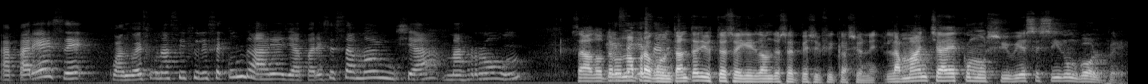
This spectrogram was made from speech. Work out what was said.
Aparece, cuando es una sífilis secundaria, ya aparece esa mancha marrón. O sea, doctor, una pregunta antes de usted seguir dando esas especificaciones. La mancha es como si hubiese sido un golpe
